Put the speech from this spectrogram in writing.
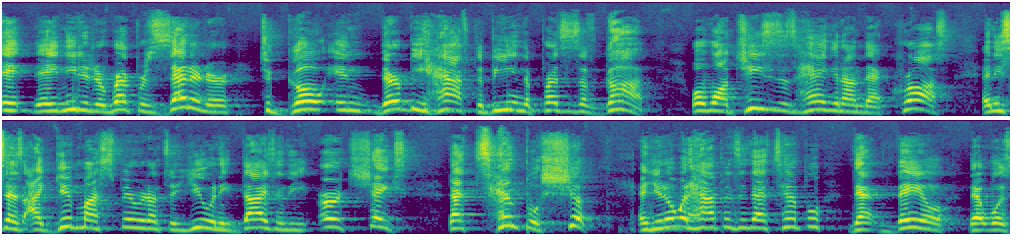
It, they needed a representative to go in their behalf to be in the presence of God. Well, while Jesus is hanging on that cross and he says, I give my spirit unto you, and he dies, and the earth shakes, that temple shook. And you know what happens in that temple? That veil that was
